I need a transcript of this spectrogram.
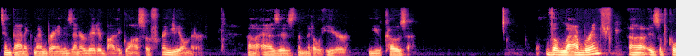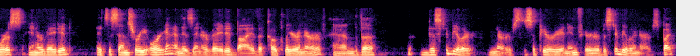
tympanic membrane is innervated by the glossopharyngeal nerve, uh, as is the middle ear mucosa. The labyrinth uh, is, of course, innervated. It's a sensory organ and is innervated by the cochlear nerve and the vestibular nerves, the superior and inferior vestibular nerves. But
